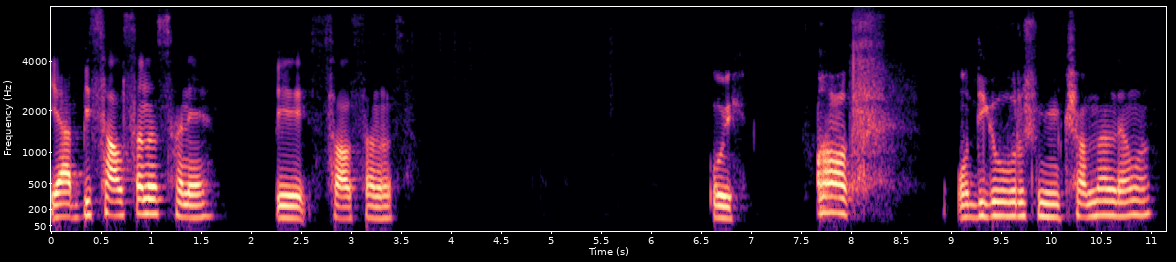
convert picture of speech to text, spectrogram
ya bir salsanız hani bir salsanız. Uy. Aa, o Deagle vuruş mükemmeldi ama.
